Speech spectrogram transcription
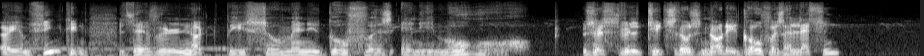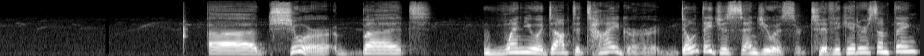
I am thinking there will not be so many gophers anymore. This will teach those naughty gophers a lesson. Uh, sure, but when you adopt a tiger, don't they just send you a certificate or something?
